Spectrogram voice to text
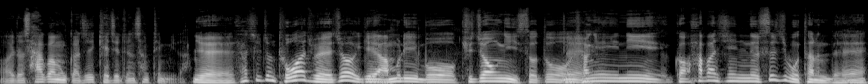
어, 이런 사과문까지 게재된 상태입니다. 예, 사실 좀 도와줘야죠. 이게 아무리 뭐 규정이 있어도 네. 장애인이 그 하반신을 쓰지 못하는데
